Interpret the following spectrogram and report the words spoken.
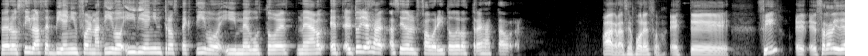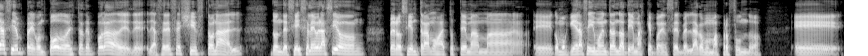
pero sí lo haces bien informativo y bien introspectivo y me gustó, me el tuyo ha sido el favorito de los tres hasta ahora. Ah, gracias por eso. Este, sí, e, esa era la idea siempre con todo esta temporada, de, de hacer ese shift tonal donde sí hay celebración, pero sí entramos a estos temas más, eh, como quiera, seguimos entrando a temas que pueden ser, ¿verdad? Como más profundos. Eh,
